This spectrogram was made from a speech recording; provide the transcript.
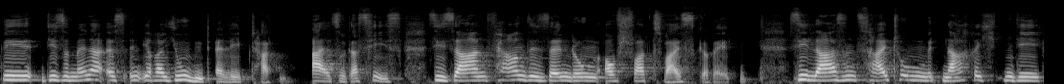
wie diese Männer es in ihrer Jugend erlebt hatten. Also, das hieß, sie sahen Fernsehsendungen auf Schwarz-Weiß-Geräten. Sie lasen Zeitungen mit Nachrichten, die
